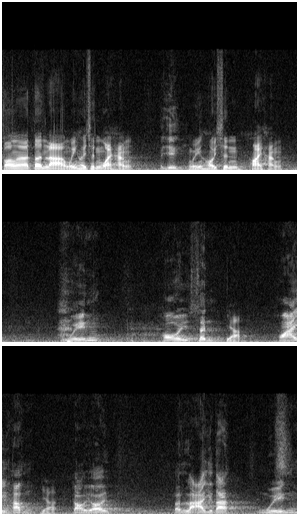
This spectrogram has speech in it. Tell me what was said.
Con à, tên là Nguyễn Hồi Sinh Hoài Hận cái gì? Nguyễn Hồi Sinh Hoài Hận. Nguyễn hồi sinh? Dạ. Hoài hận? Dạ. Trời ơi tên lạ vậy ta. Nguyễn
